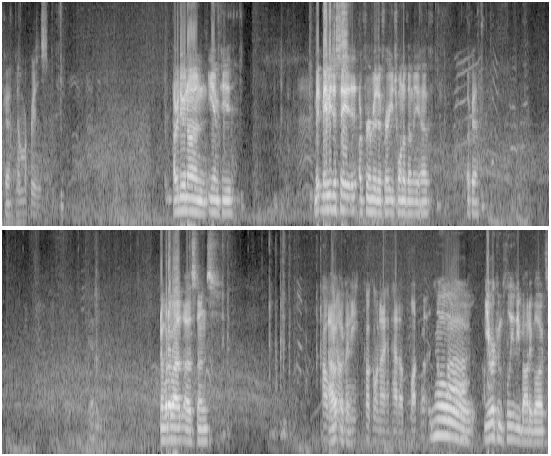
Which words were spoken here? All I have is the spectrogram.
Okay. No more freezes. How are we doing on EMP? Maybe just say affirmative for each one of them that you have. Okay. Yeah. And what about uh, stuns? Probably Out? not Okay. many. Coco and I have had a lot. No, Uh, you were completely body blocked.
